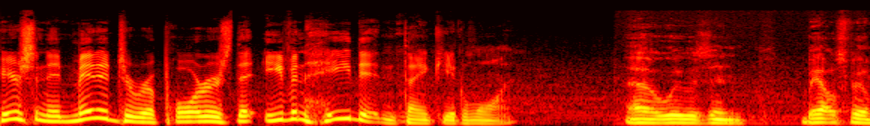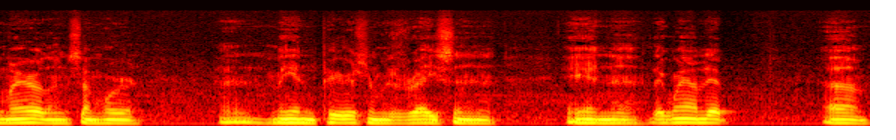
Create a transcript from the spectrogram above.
Pearson admitted to reporters that even he didn't think he'd won. Uh, we was in Beltsville, Maryland, somewhere. And me and Pearson was racing, and uh, they wound up um,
